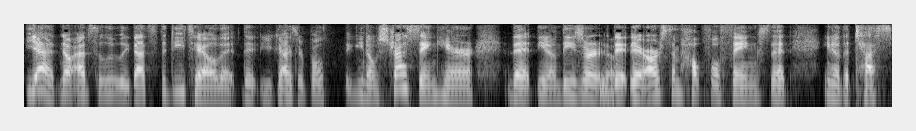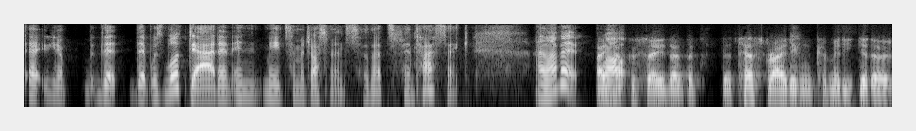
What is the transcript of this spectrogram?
Yeah, no, absolutely. That's the detail that that you guys are both, you know, stressing here. That you know these are yeah. there are some helpful things that you know the test, uh, you know, that that was looked at and and made some adjustments. So that's fantastic. I love it. I well, have to say that the, the test writing committee did a,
